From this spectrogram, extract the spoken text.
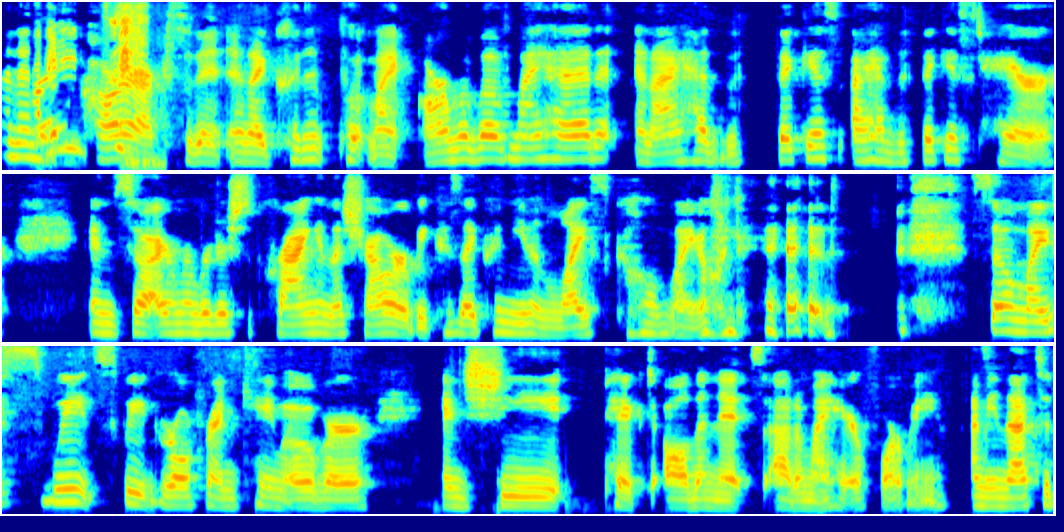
been in right? a car accident, and I couldn't put my arm above my head, and I had the thickest. I have the thickest hair, and so I remember just crying in the shower because I couldn't even lice comb my own head. so my sweet, sweet girlfriend came over, and she picked all the nits out of my hair for me. I mean, that's a.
